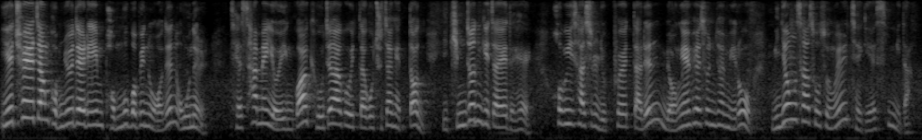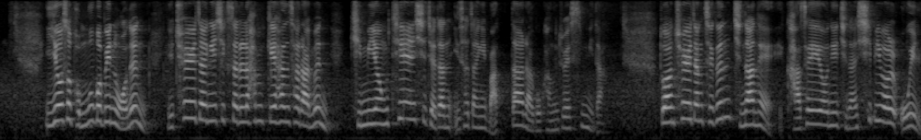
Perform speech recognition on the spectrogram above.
이에 최 회장 법률대리인 법무법인 원은 오늘 제3의 여인과 교제하고 있다고 주장했던 이김전 기자에 대해 허위사실 유포에 따른 명예훼손 혐의로 민형사 소송을 제기했습니다. 이어서 법무법인 원은 이최 회장이 식사를 함께 한 사람은 김희영 TNC 재단 이사장이 맞다라고 강조했습니다. 또한 최 회장 측은 지난해 가세의원이 지난 12월 5일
